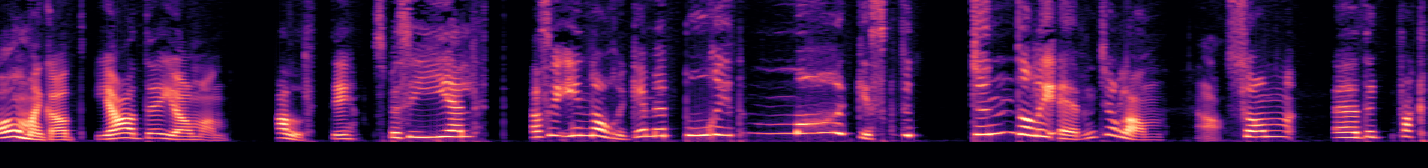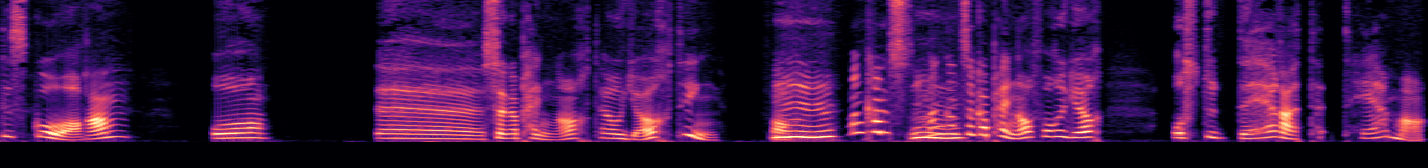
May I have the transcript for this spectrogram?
Oh my god. Ja, det gjør man. Alltid. Spesielt Altså, i Norge. Vi bor i et magisk, vidunderlig eventyrland. Ja. Som eh, det faktisk går an å eh, søke penger til å gjøre ting for. Mm. Man, kan, man kan søke penger for å gjøre å studere et tema.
